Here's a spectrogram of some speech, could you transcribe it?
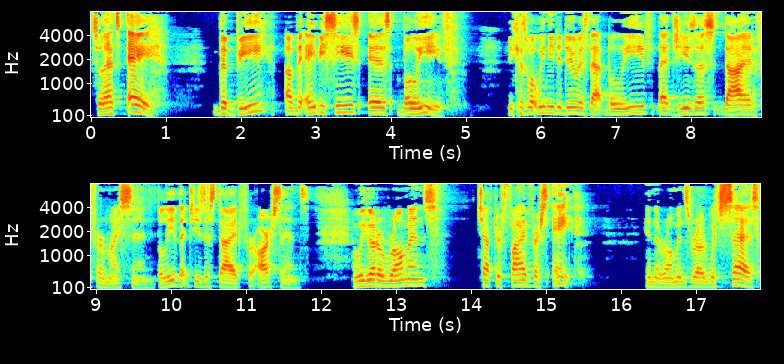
So that's A, the B of the ABCs is believe. Because what we need to do is that believe that Jesus died for my sin. Believe that Jesus died for our sins. And we go to Romans chapter 5 verse 8 in the Romans road which says,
